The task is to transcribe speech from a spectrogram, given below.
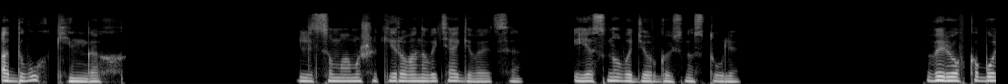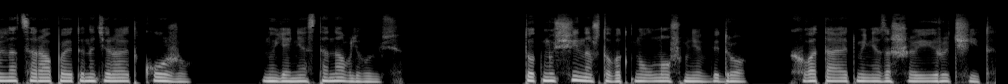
о двух Кингах? Лицо мамы шокированно вытягивается, и я снова дергаюсь на стуле. Веревка больно царапает и натирает кожу, но я не останавливаюсь. Тот мужчина, что воткнул нож мне в бедро, хватает меня за шею и рычит.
